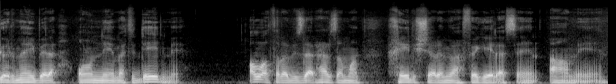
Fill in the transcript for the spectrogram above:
görmək belə onun neməti deyilmi? Allah təala bizlər hər zaman xeyir işlərə müvəffəq eləsin. Amin.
